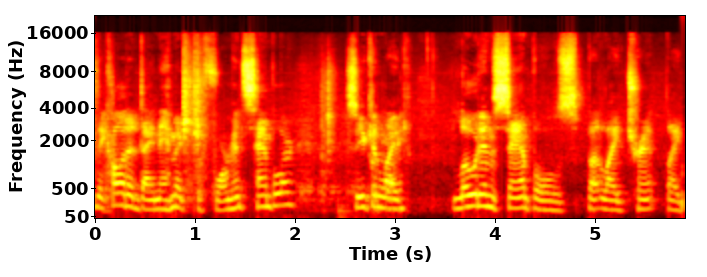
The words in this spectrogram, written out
they call it a dynamic performance sampler, so you can Okay. like load in samples, but like tra- like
